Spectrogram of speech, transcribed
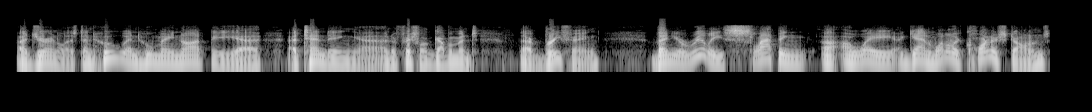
a journalist and who and who may not be uh, attending uh, an official government uh, briefing, then you're really slapping uh, away, again, one of the cornerstones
